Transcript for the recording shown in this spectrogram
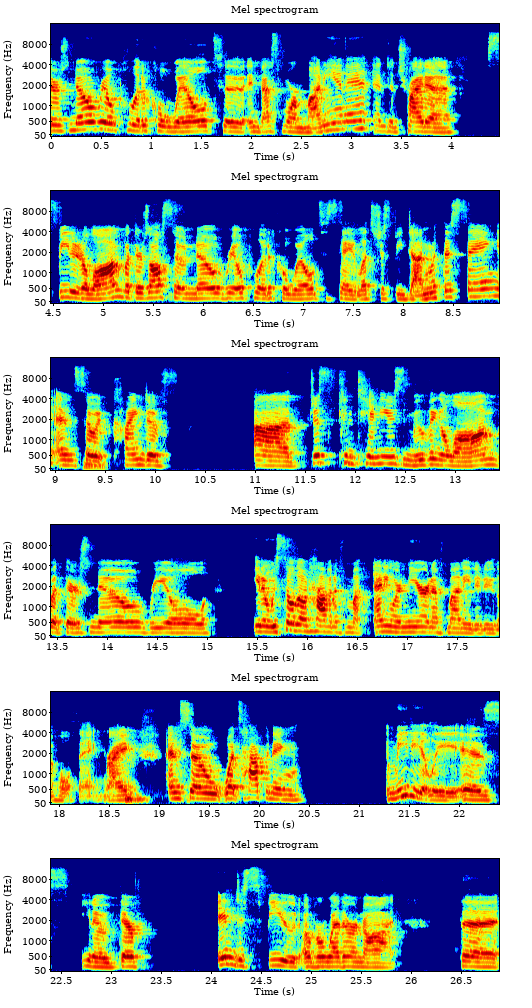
there's no real political will to invest more money in it and to try to speed it along but there's also no real political will to say let's just be done with this thing. And so it kind of uh, just continues moving along but there's no real you know we still don't have enough mo- anywhere near enough money to do the whole thing right? And so what's happening immediately is you know they're in dispute over whether or not the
